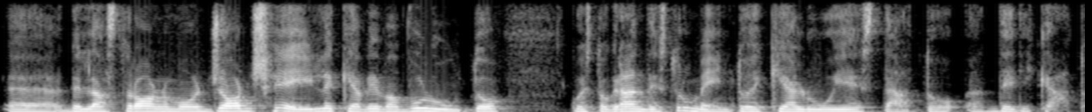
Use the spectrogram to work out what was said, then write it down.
eh, dell'astronomo George Hale che aveva voluto questo grande strumento e che a lui è stato eh, dedicato.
